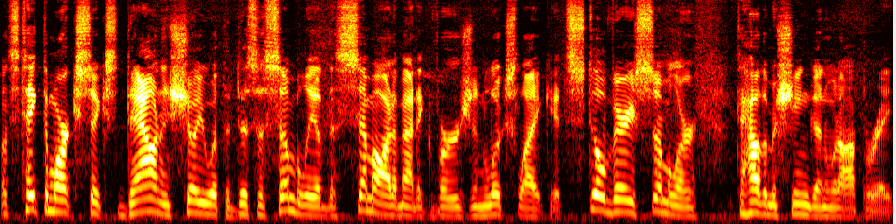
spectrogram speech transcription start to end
Let's take the Mark 6 down and show you what the disassembly of the semi-automatic version looks like. It's still very similar to how the machine gun would operate.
